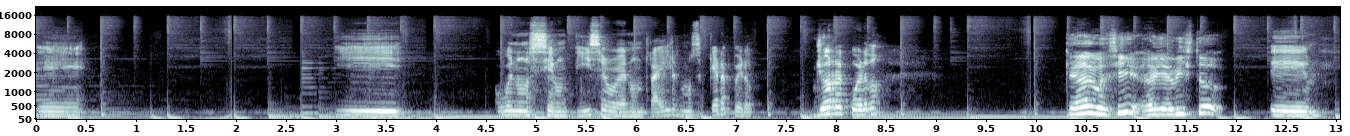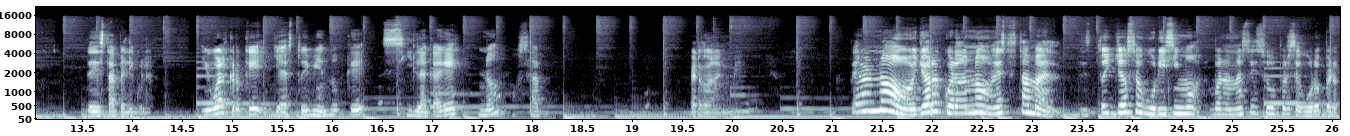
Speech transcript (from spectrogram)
Eh, y bueno, no sé si era un teaser o era un tráiler, no sé qué era, pero yo recuerdo que algo así había visto eh, de esta película. Igual creo que ya estoy viendo que si la cagué, ¿no? O sea, perdónenme. Pero no, yo recuerdo, no, esto está mal. Estoy yo segurísimo, bueno, no estoy súper seguro, pero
